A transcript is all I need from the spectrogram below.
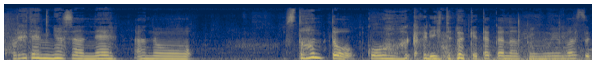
これで皆さんねあのストンとこうお分かりいただけたかなと思います。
